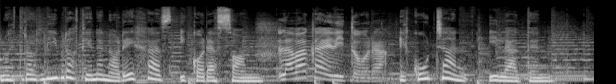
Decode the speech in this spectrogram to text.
Nuestros libros tienen orejas y corazón. La Vaca Editora. Escuchan y laten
